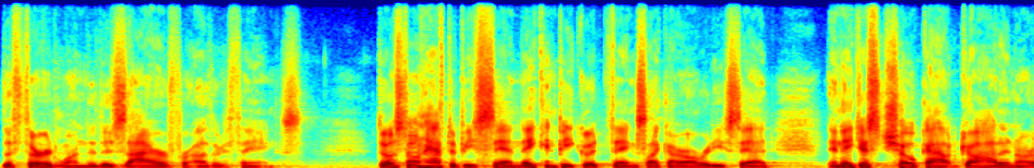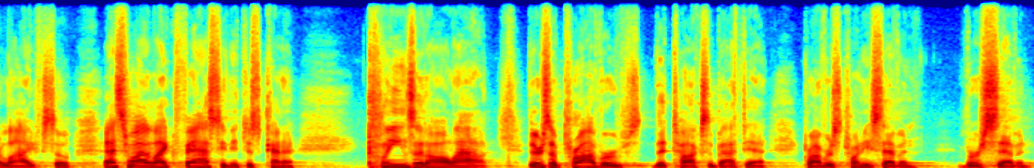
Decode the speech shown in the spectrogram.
the third one, the desire for other things? Those don't have to be sin. They can be good things, like I already said. And they just choke out God in our life. So that's why I like fasting. It just kind of cleans it all out. There's a Proverbs that talks about that. Proverbs 27, verse 7.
